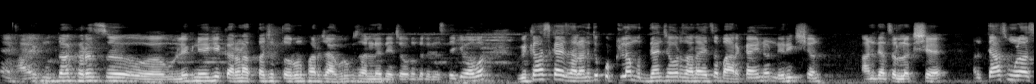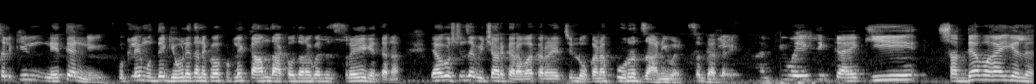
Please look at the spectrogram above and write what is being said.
नाही, हा एक मुद्दा खरंच अं, उल्लेखनीय आहे की कारण आत्ताचे तरुण फार जागरूक झालेले आहेत त्याच्यावरून तरी दिसते की बाबा विकास काय झाला आणि तो कुठल्या मुद्द्यांच्यावर झाला याचं बारकाईनं निरीक्षण आणि त्याचं लक्ष आहे. आणि त्याचमुळे असेल की नेत्यांनी कुठलेही मुद्दे घेऊन येताना किंवा कुठलेही काम दाखवताना किंवा त्याचं श्रेय घेताना या गोष्टींचा विचार करावा कारण याची लोकांना पूर्ण जाणीव आहे सध्या तरी. आणखी वैयक्तिक काय की सध्या बघायला गेलं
